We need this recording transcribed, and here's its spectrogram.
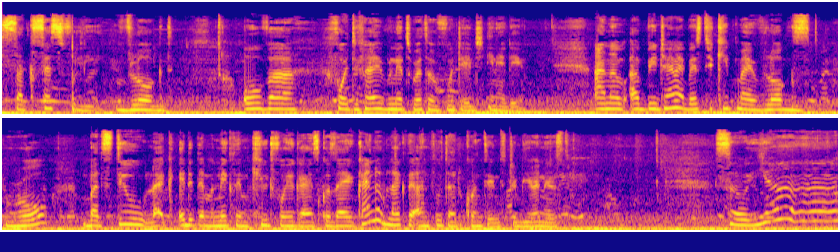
successfully vlogged over 45 minutes worth of footage in a day. And I've, I've been trying my best to keep my vlogs raw, but still like edit them and make them cute for you guys because I kind of like the unfiltered content to be honest. So yeah.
